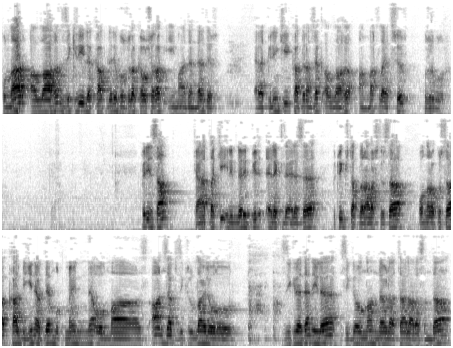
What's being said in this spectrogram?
bunlar Allah'ın zikriyle kalpleri huzura kavuşarak iman edenlerdir. Evet bilin ki kalpler ancak Allah'ı anmakla yatışır, huzur bulur. Bir insan kainattaki ilimleri bir elekle elese, bütün kitapları araştırsa, onları okursa kalbi yine de mutmainne olmaz. Ancak zikrullah ile olur. Zikreden ile zikrolunan Mevla Teala arasında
